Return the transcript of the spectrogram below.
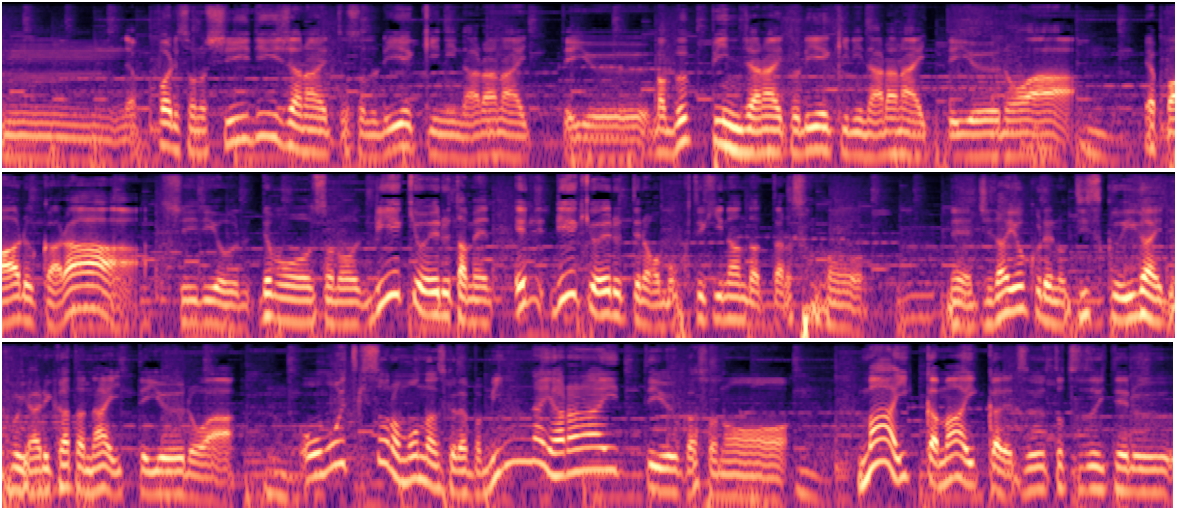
うーんやっぱりその CD じゃないとその利益にならないっていう、まあ、物品じゃないと利益にならないっていうのはやっぱあるから CD をでもその利益を得るため利益を得るっていうのが目的なんだったらそのね時代遅れのディスク以外でもやり方ないっていうのは思いつきそうなもんなんですけどやっぱみんなやらないっていうかそのまあ一家まあ一家でずっと続いてる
